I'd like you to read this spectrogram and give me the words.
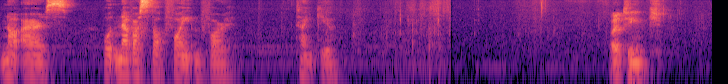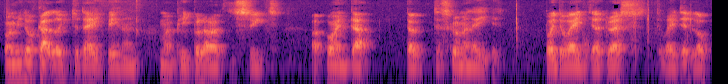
not ours. But never stop fighting for it. Thank you. I think when we look at life today, being in, when people are at the street, I find that they're discriminated by the way they dress, the way they look,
